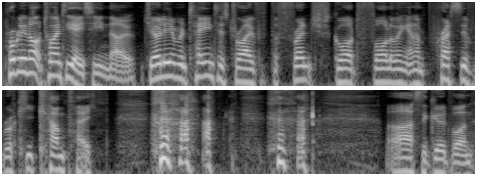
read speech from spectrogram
Probably not 2018 though. Jolyon retained his drive with the French squad following an impressive rookie campaign. Ah, that's a good one.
